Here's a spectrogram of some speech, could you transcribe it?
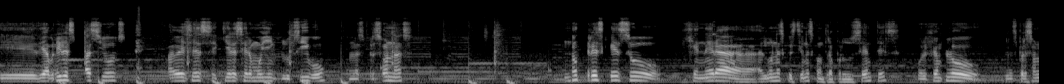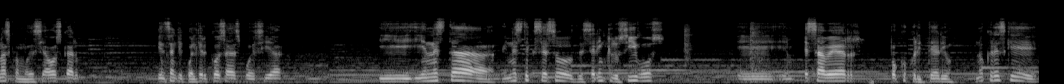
eh, de abrir espacios a veces se quiere ser muy inclusivo con las personas. ¿No crees que eso genera algunas cuestiones contraproducentes? Por ejemplo, las personas, como decía Oscar, piensan que cualquier cosa es poesía y, en, esta, en este exceso de ser inclusivos eh, empieza a haber poco criterio. ¿No crees que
